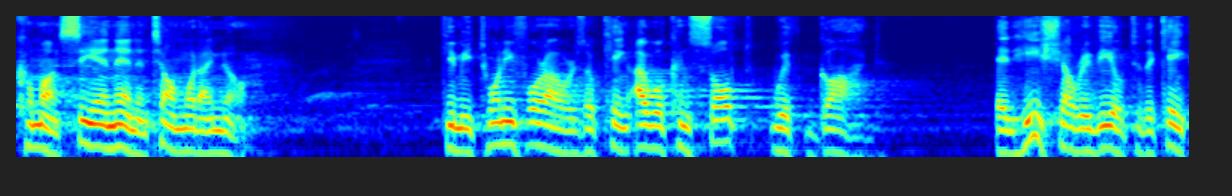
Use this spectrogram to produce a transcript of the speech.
Come on, CNN, and tell them what I know. Give me 24 hours, O king. I will consult with God, and he shall reveal to the king.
